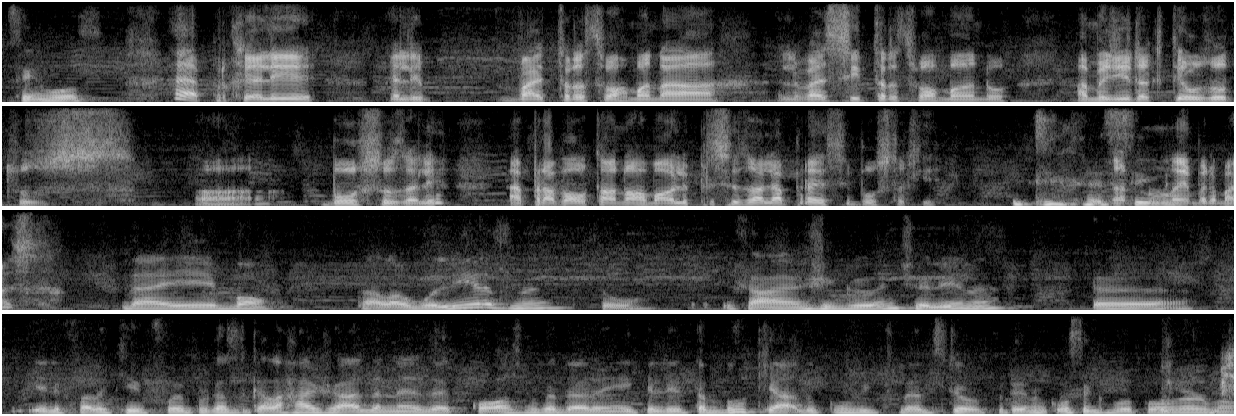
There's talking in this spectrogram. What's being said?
sem rosto. É, porque ele, ele vai transformando a, ele vai se transformando à medida que tem os outros uh, bustos ali. Aí pra voltar ao normal ele precisa olhar para esse busto aqui. não lembra mais. Daí, bom, tá lá o Golias, né? Já gigante ali, né? Uh, ele fala que foi por causa daquela rajada, né, da cósmica da aranha, que ele tá bloqueado com 20 metros de altura e não consegue voltar ao normal.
